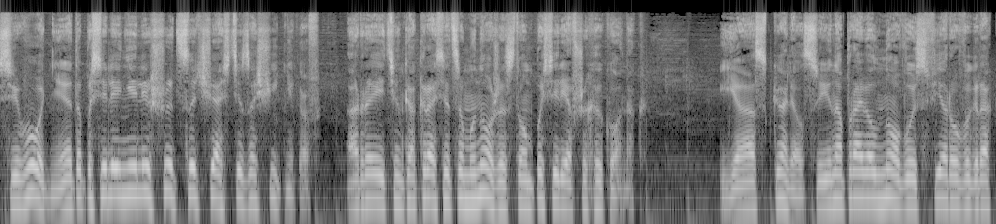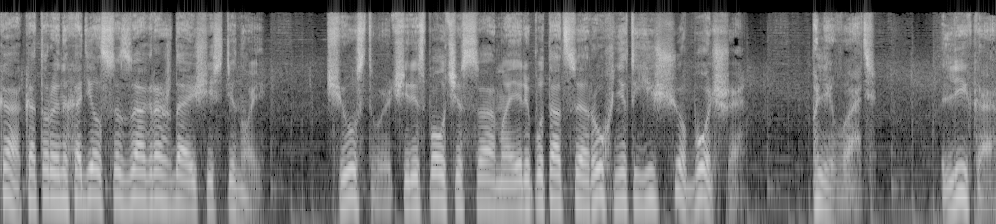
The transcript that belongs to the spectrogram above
Сегодня это поселение лишится части защитников, а рейтинг окрасится множеством посеревших иконок. Я оскалился и направил новую сферу в игрока, который находился за ограждающей стеной. Чувствую, через полчаса моя репутация рухнет еще больше. Плевать. Лика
